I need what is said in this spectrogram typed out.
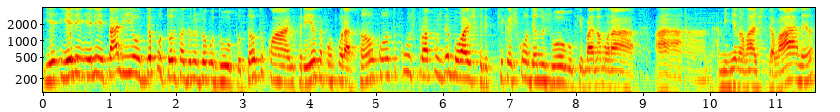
E, e ele, ele tá ali o tempo todo fazendo jogo duplo, tanto com a empresa, a corporação, quanto com os próprios The Boys, que ele fica escondendo o jogo que vai namorar a, a menina lá estelar, né?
